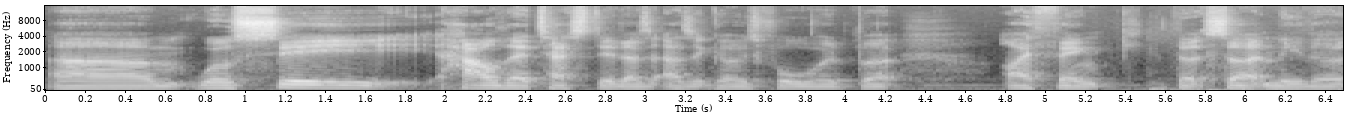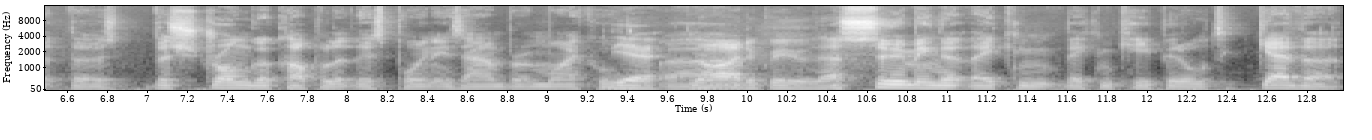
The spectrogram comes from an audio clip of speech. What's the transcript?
um, we'll see how they're tested as as it goes forward. But I think that certainly the the, the stronger couple at this point is Amber and Michael. Yeah, Uh, no, I'd agree with that. Assuming that they can they can keep it all together.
